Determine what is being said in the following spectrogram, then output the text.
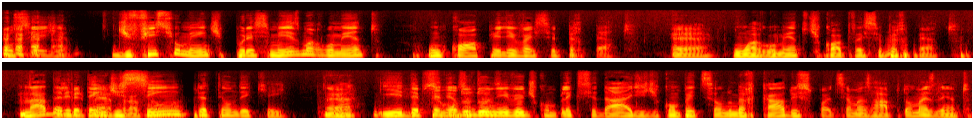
Ou seja, dificilmente, por esse mesmo argumento, um copy ele vai ser perpétuo. É. Um argumento de copy vai ser perpétuo. Nada ele é perpétuo tende ação humana. sempre a ter um decay. É. né? E dependendo do nível de complexidade, de competição do mercado, isso pode ser mais rápido ou mais lento.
